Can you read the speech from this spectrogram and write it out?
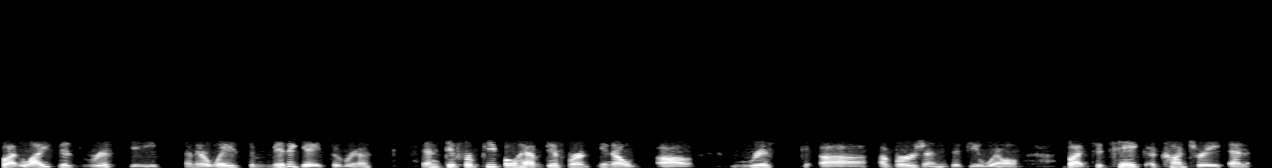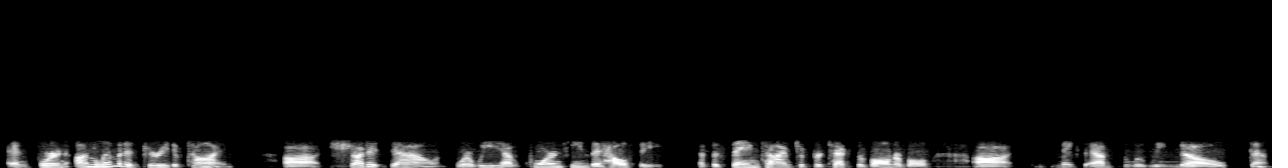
but life is risky, and there are ways to mitigate the risk. And different people have different, you know, uh, risk uh, aversions, if you will. But to take a country and and for an unlimited period of time, uh, shut it down where we have quarantined the healthy at the same time to protect the vulnerable uh, makes absolutely no sense.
